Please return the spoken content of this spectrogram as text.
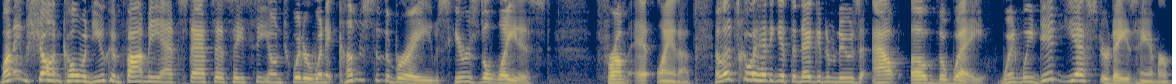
My name's Sean Coleman. You can find me at StatsSAC on Twitter. When it comes to the Braves, here's the latest from Atlanta. And let's go ahead and get the negative news out of the way. When we did yesterday's hammer,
